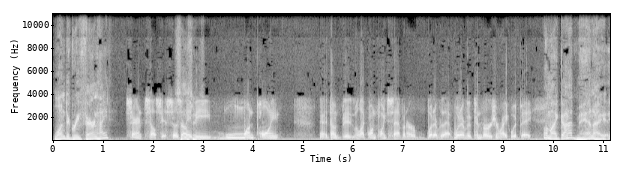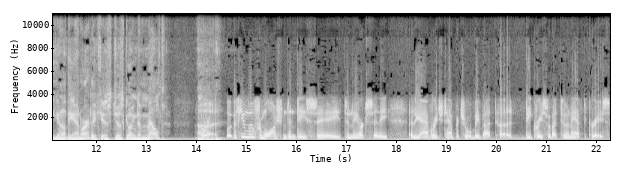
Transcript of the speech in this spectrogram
one degree Fahrenheit. Celsius. So it's Celsius. maybe one point. Uh, don't uh, like 1.7 or whatever that whatever the conversion rate would be. Oh my God, man! I you know the Antarctic is just going to melt. Uh, if you move from Washington D.C. to New York City, uh, the average temperature will be about uh, decrease of about two and a half degrees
